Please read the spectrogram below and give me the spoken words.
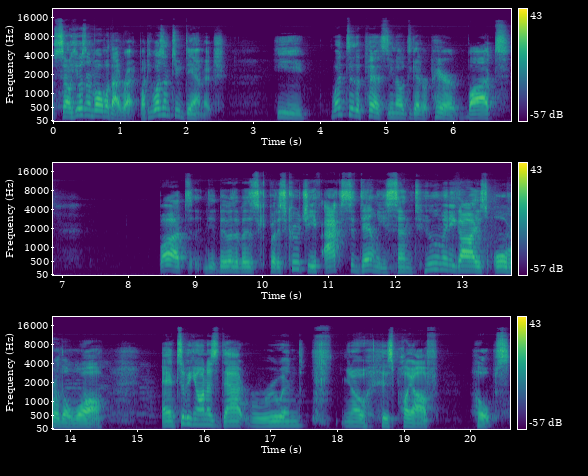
So he was involved with that wreck, but he wasn't too damaged. He went to the pits, you know, to get repaired, but but but his, but his crew chief accidentally sent too many guys over the wall. And to be honest, that ruined, you know, his playoff hopes.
